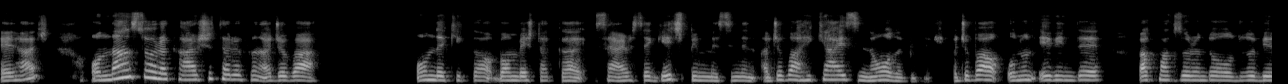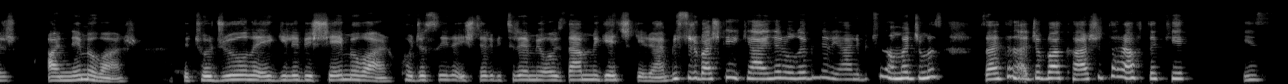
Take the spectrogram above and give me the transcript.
elhaç. Ondan sonra karşı tarafın acaba 10 dakika, 15 dakika servise geç binmesinin acaba hikayesi ne olabilir? Acaba onun evinde bakmak zorunda olduğu bir anne mi var? E, çocuğuyla ilgili bir şey mi var? Kocasıyla işleri bitiremiyor o yüzden mi geç geliyor? Yani bir sürü başka hikayeler olabilir. Yani bütün amacımız zaten acaba karşı taraftaki ins-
